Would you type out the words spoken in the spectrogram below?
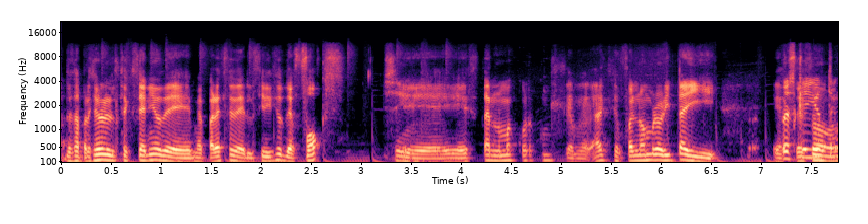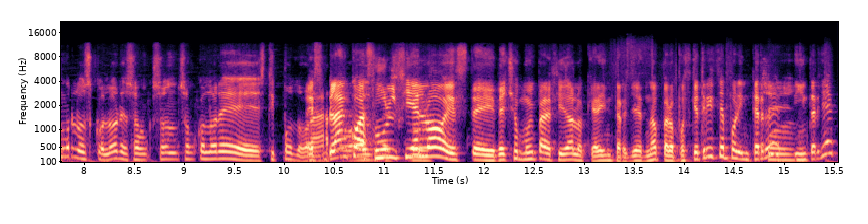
desapareció en el sexenio de, me parece, del servicio de Fox. Sí. Eh, esta no me acuerdo cómo se, ah, se fue el nombre ahorita y. Pero es este, que yo tengo los colores, son, son, son colores tipo dorado. Es blanco, azul, cielo, este, de hecho muy parecido a lo que era Interjet, ¿no? Pero pues qué triste por Internet, Sí. Interjet.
